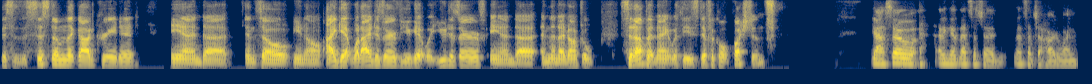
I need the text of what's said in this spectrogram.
This is the system that God created, and uh, and so you know, I get what I deserve. You get what you deserve, and uh, and then I don't have to sit up at night with these difficult questions. Yeah, so I think that that's such a that's such a hard one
